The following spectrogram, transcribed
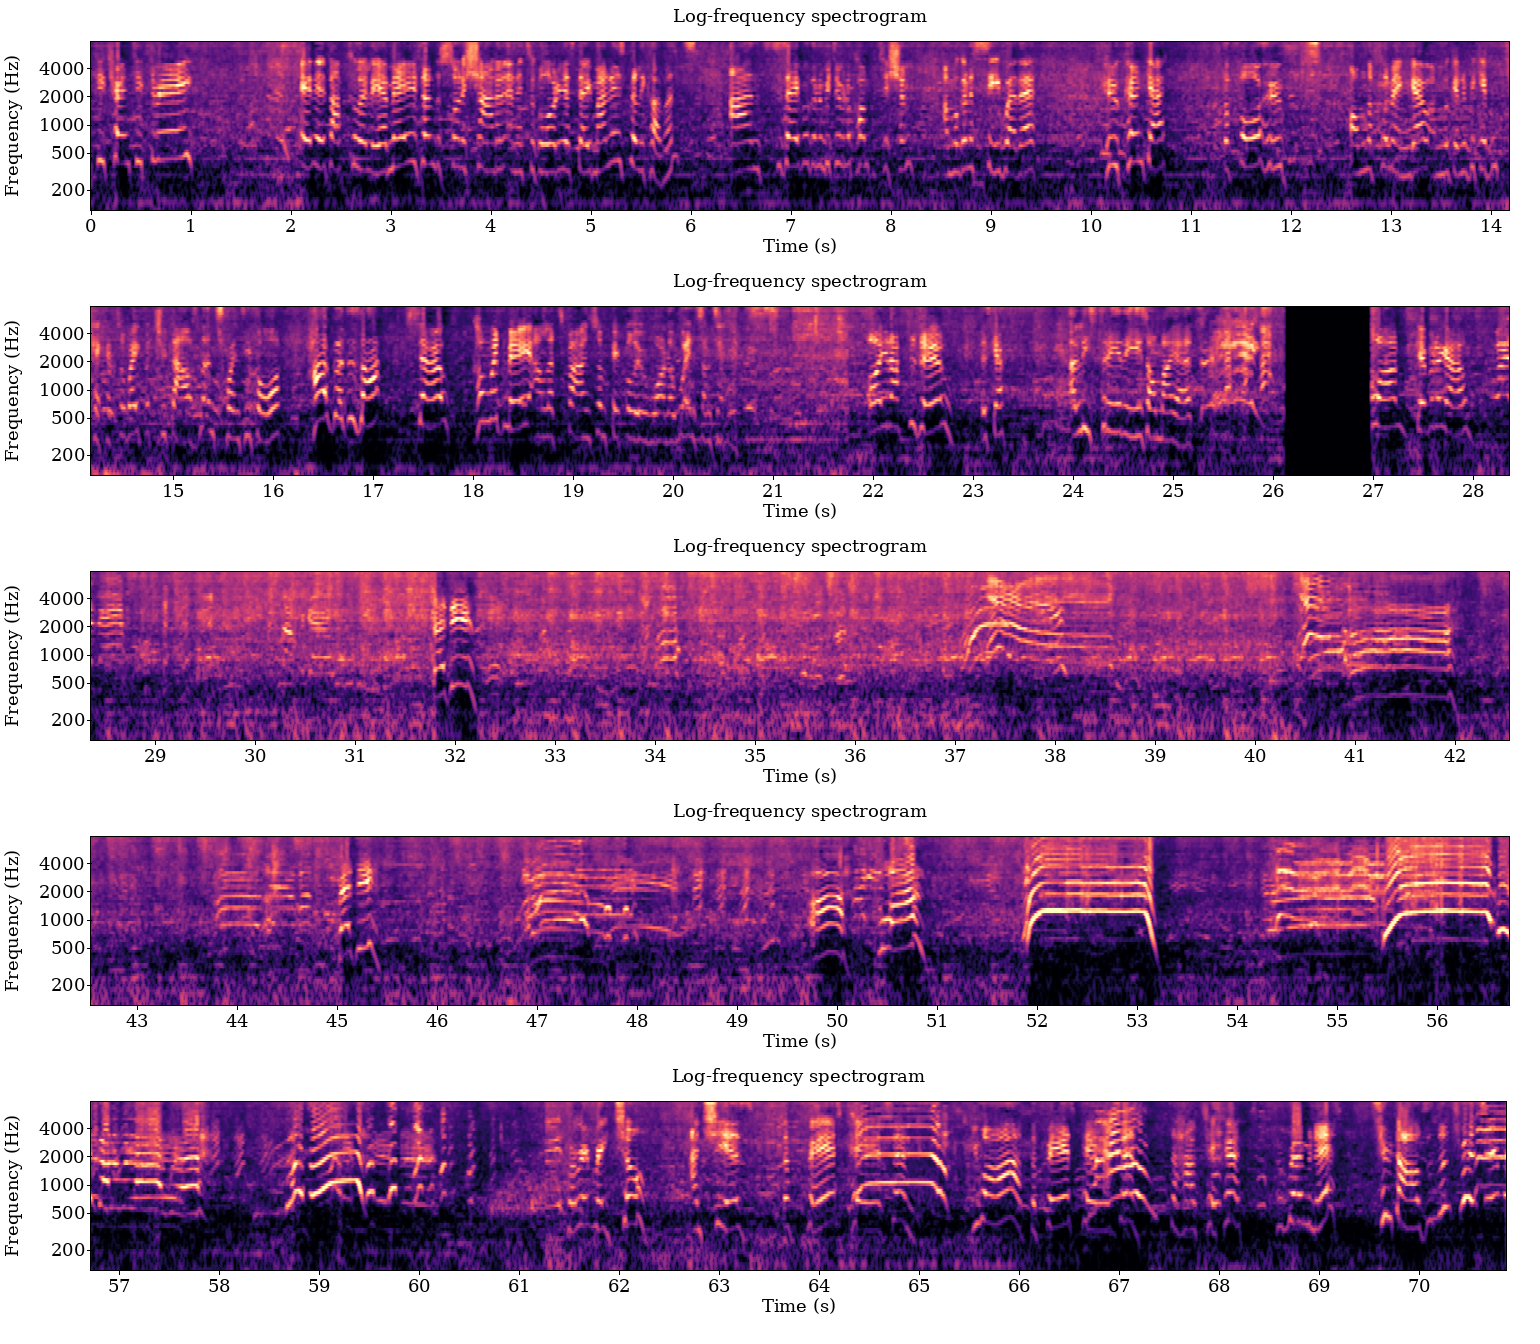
2023. It is absolutely amazing. The sun is shining and it's a glorious day. My name is Billie Clements and today we're going to be doing a competition and we're going to see whether who can get the four hoops on the Flamingo and we're going to be giving tickets away for 2024. How good is that? So come with me and let's find some people who want to win some tickets. All you have to do is get at least three of these on my head. With Rachel, and she is the first person. You are the first person to have tickets for Reminisce 2024.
